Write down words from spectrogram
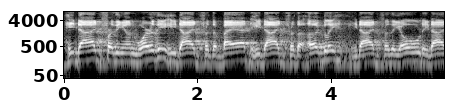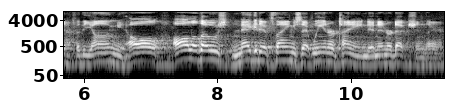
He died for the unworthy. He died for the bad. He died for the ugly. He died for the old. He died for the young. All, all of those negative things that we entertained in introduction there.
